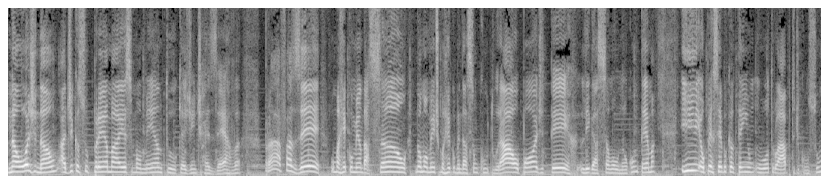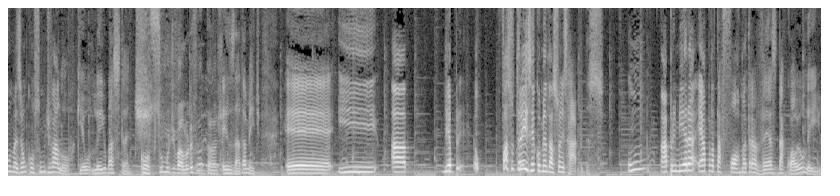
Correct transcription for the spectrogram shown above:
não, hoje não. A dica suprema é esse momento que a gente reserva para fazer uma recomendação, normalmente uma recomendação cultural, pode ter ligação ou não com o tema. E eu percebo que eu tenho um outro hábito de consumo, mas é um consumo de valor, que eu leio bastante. Consumo de valor é fantástico. Exatamente. É, e a minha, eu faço três recomendações rápidas. Um, a primeira é a plataforma através da qual eu leio.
